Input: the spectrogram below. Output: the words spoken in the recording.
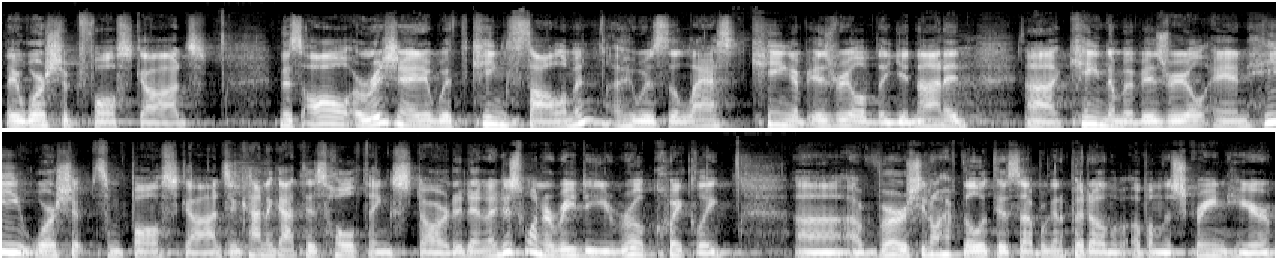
they worshiped false gods. This all originated with King Solomon, who was the last king of Israel, of the United uh, Kingdom of Israel, and he worshiped some false gods and kind of got this whole thing started. And I just want to read to you real quickly uh, a verse. You don't have to look this up, we're going to put it up on the screen here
